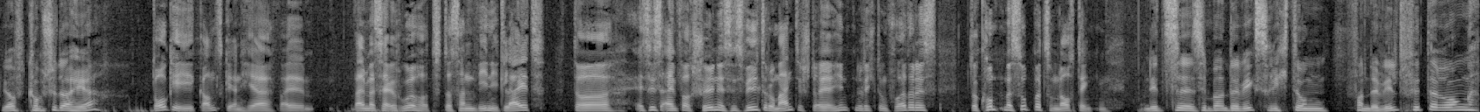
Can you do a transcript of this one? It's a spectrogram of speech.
Wie oft kommst du daher? Da gehe ich ganz gern her, weil, weil man seine Ruhe hat. Da sind wenig Leute. Da, es ist einfach schön, es ist wild romantisch da hier hinten Richtung Vorderes. Da kommt man super zum Nachdenken. Und jetzt äh, sind wir unterwegs Richtung von der Wildfütterung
